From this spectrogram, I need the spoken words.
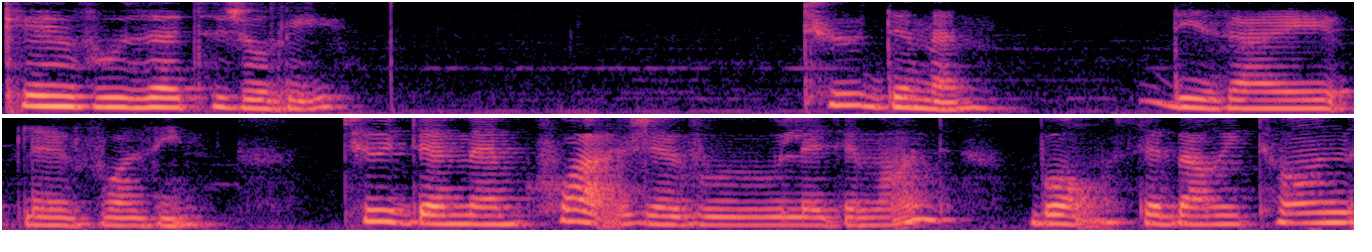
que vous êtes jolie. Tout de même, disaient les voisines. Tout de même quoi, je vous le demande? Bon, ce baryton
